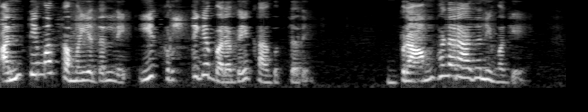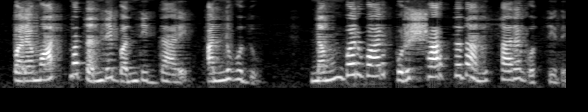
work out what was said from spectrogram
ಅಂತಿಮ ಸಮಯದಲ್ಲೇ ಈ ಸೃಷ್ಟಿಗೆ ಬರಬೇಕಾಗುತ್ತದೆ. ಬ್ರಾಹ್ಮಣರಾದ ನಿಮಗೆ ಪರಮಾತ್ಮ ತಂದೆ ಬಂದಿದ್ದಾರೆ ಅನ್ನುವುದು ನಂಬರ್ ವಾರ್ ಪುರುಷಾರ್ಥದ ಅನುಸಾರ ಗೊತ್ತಿದೆ.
